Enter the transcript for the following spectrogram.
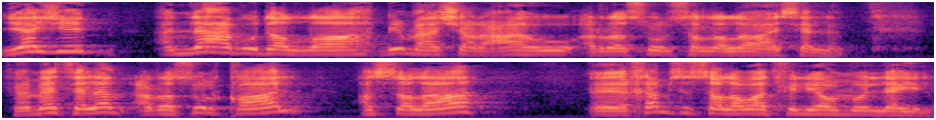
يجب أن نعبد الله بما شرعه الرسول صلى الله عليه وسلم. فمثلا الرسول قال الصلاة آه، خمس صلوات في اليوم والليلة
